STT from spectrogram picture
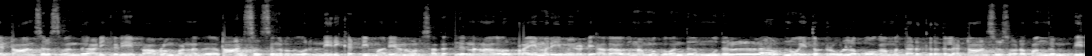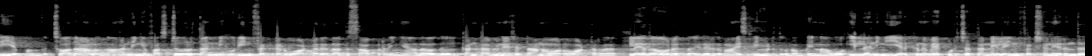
ஏன் டான்சில்ஸ் வந்து அடிக்கடி ப்ராப்ளம் பண்ணுது? டான்சில்ஸுங்கிறது ஒரு நெறிக்கட்டி மாதிரியான ஒரு சதை. இது என்னன்னா அதாவது ஒரு பிரைமரி இம்யூனிட்டி அதாவது நமக்கு வந்து முதல்ல நோய் தொற்று உள்ளே போகாமல் தடுக்கிறதுல டான்சில்ஸோட பங்கு பெரிய பங்கு. ஸோ அதனால தான் நீங்கள் ஃபஸ்ட்டு ஒரு தண்ணி ஒரு இன்ஃபெக்டட் வாட்டர் ஏதாவது சாப்பிட்றீங்க. அதாவது கண்டாமினேஷட்டான ஒரு வாட்டர் இல்லை ஏதோ ஒரு இது எடுத்துக்கணும் ஐஸ்கிரீம் எடுத்துக்கணும் அப்படின்னாவோ இல்லை நீங்கள் ஏற்கனவே குடித்த தண்ணியில் இன்ஃபெக்ஷன் இருந்து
